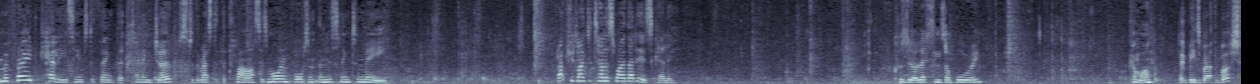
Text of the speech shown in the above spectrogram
I'm afraid Kelly seems to think that telling jokes to the rest of the class is more important than listening to me. Perhaps you'd like to tell us why that is, Kelly. Because your lessons are boring. Come on, don't beat about the bush.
